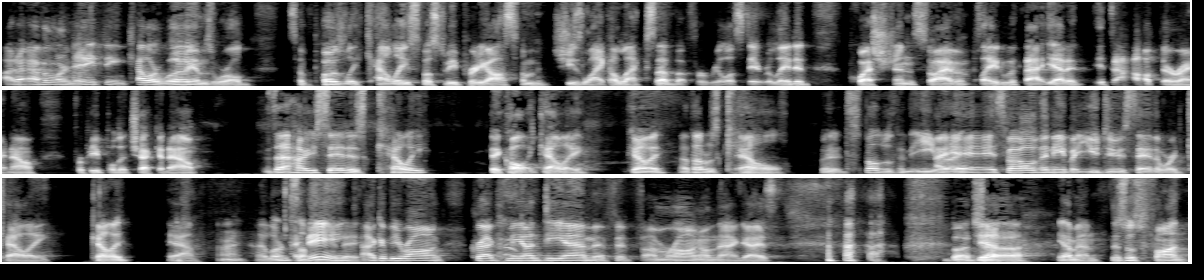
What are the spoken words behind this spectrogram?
I I haven't learned anything in Keller Williams' world. Supposedly, Kelly's supposed to be pretty awesome. She's like Alexa, but for real estate related questions. So I haven't played with that yet. It, it's out there right now for people to check it out. is that how you say it? Is Kelly? They call it Kelly. Kelly? I thought it was Kel, but it's spelled with an E, right? it's spelled with an E, but you do say the word Kelly. Kelly. Yeah. All right, I learned something. I think today. I could be wrong. Correct me on DM if, if I'm wrong on that, guys. But Jeff. uh, yeah, man, this was fun.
